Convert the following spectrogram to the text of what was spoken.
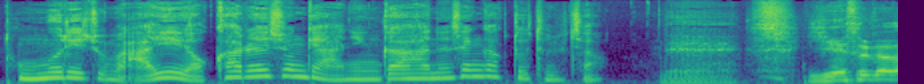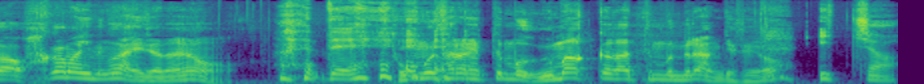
동물이 좀 아이의 역할을 해준 게 아닌가 하는 생각도 들죠. 네. 이 예술가가 화가만 있는 건 아니잖아요. 네, 동물 사랑했던 뭐 음악가 같은 분들은 안 계세요? 있죠.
